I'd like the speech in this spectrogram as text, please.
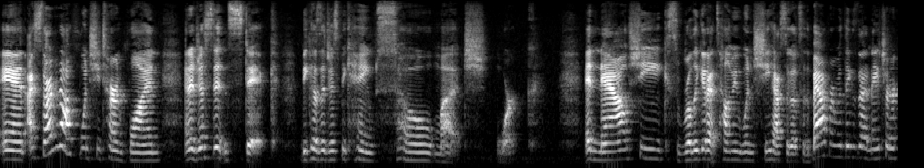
And I started off when she turned one and it just didn't stick because it just became so much work and now she's really good at telling me when she has to go to the bathroom and things of that nature.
